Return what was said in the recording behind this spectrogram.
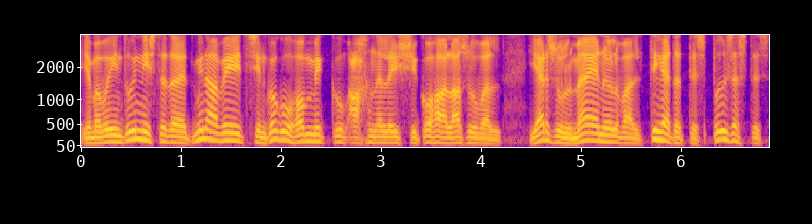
ja ma võin tunnistada, et mina veetsin kogu hommiku Ahnaleši kohal asuval järsul mäenõlval tihedates põõsastes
